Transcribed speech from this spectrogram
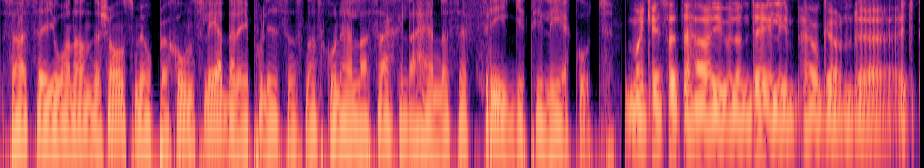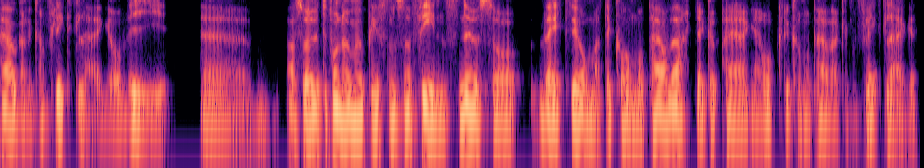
Så här säger Johan Andersson som är operationsledare i polisens nationella särskilda händelse FRIG till Ekot. Man kan ju säga att det här är ju väl en del i en pågående, ett pågående konfliktläge och vi Eh, alltså utifrån de uppgifter som finns nu så vet vi om att det kommer påverka grupperingar och det kommer påverka konfliktläget.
